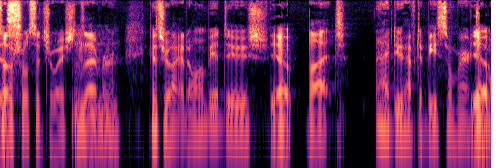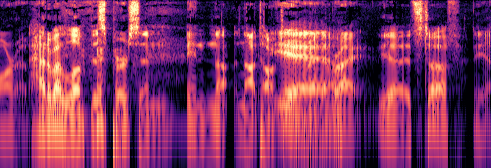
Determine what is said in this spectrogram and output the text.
social situations ever Mhm. because you're like, I don't want to be a douche, Yep. but I do have to be somewhere Yep. tomorrow. How do I love this person and not not talk to them yeah, right now? right. Yeah, it's tough. Yeah.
